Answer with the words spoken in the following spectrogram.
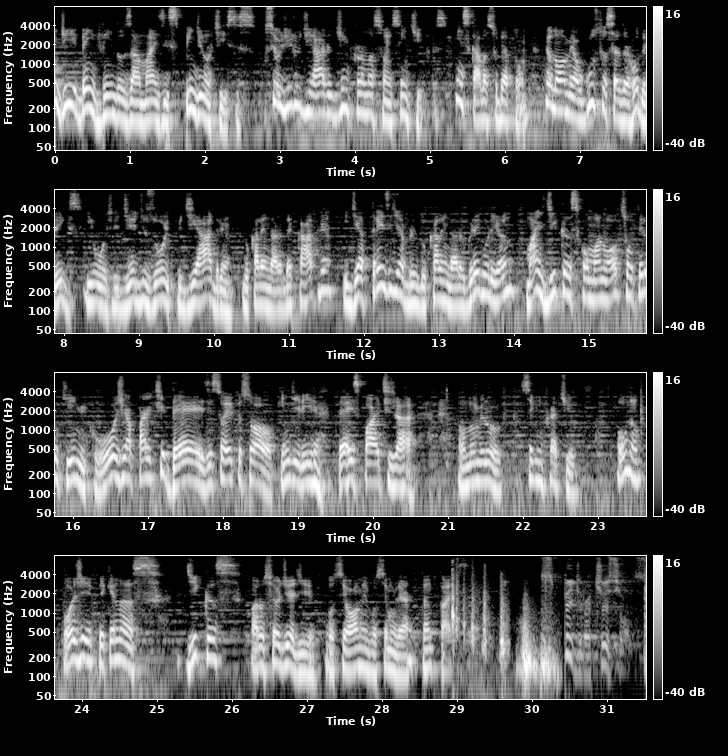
Bom dia e bem-vindos a mais Spin de Notícias, o seu giro diário de informações científicas, em escala subatômica. Meu nome é Augusto César Rodrigues e hoje, dia 18 de Adrian do calendário Decátria e dia 13 de abril do calendário Gregoriano, mais dicas com o Manual do Solteiro Químico. Hoje é a parte 10, isso aí pessoal, quem diria, 10 partes já, é um número significativo. Ou não. Hoje, pequenas dicas para o seu dia a dia. Você homem, você mulher, tanto faz. Speed Notícias.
